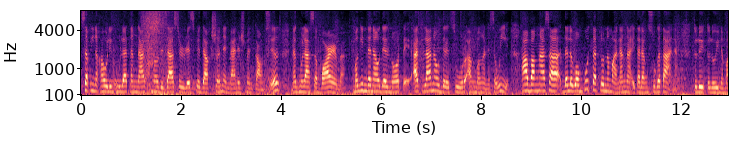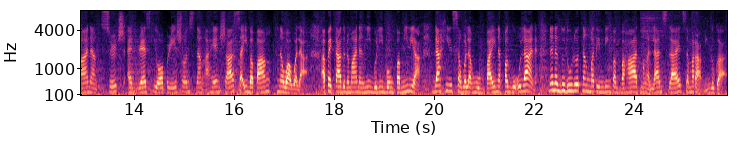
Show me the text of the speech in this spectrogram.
Sa pinakahuling ulat ng National Disaster Risk Reduction and Management Council, nagmula sa BARM, Maguindanao del Norte at Lanao del Sur ang mga nasawi, habang nasa 23 naman ang naitalang sugatan. Tuloy-tuloy naman ang search and rescue operations ng ahensya sa iba pang nawawala. Apektado naman ang libo-libong pamilya dahil sa walang humpay na pag-uulan na nagdudulot ng matinding pagbaha at mga landslide sa maraming lugar.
